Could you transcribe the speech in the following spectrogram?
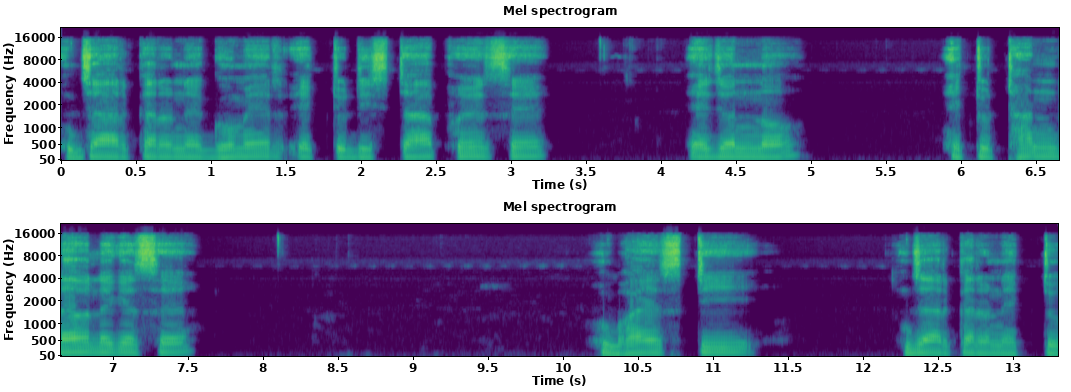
যার কারণে ঘুমের একটু ডিস্টার্ব হয়েছে। এজন্য একটু ঠান্ডাও লেগেছে। ভয়েসটি যার কারণে একটু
